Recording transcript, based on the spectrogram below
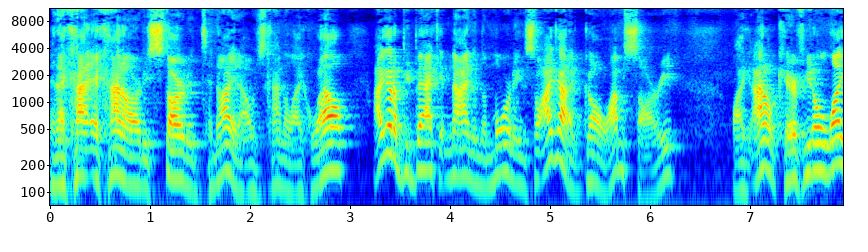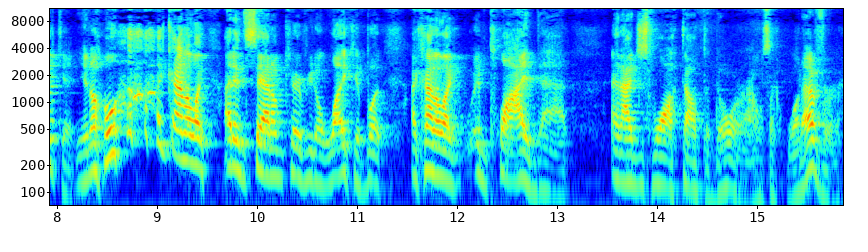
And I kind it kind of already started tonight. I was kind of like, well, I got to be back at nine in the morning, so I got to go. I'm sorry. Like I don't care if you don't like it, you know. I kind of like I didn't say I don't care if you don't like it, but I kind of like implied that and I just walked out the door. I was like, whatever.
